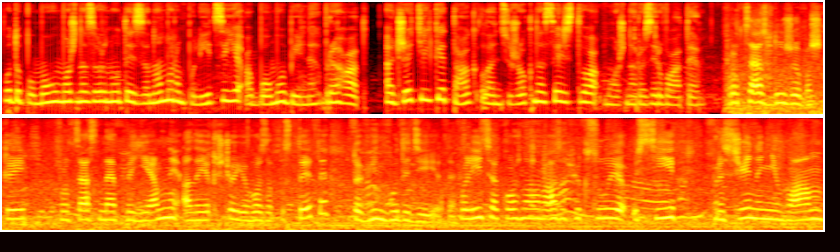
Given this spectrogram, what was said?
По допомогу можна звернутись за номером поліції або мобільних бригад. Адже тільки так ланцюжок насильства можна розірвати. Процес дуже важкий, процес неприємний, але якщо його запустити, то він буде діяти. Поліція кожного разу фіксує усі причинені вам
